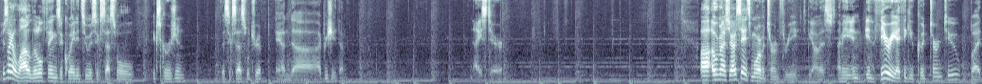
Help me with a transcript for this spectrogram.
there's like a lot of little things equated to a successful excursion, a successful trip, and uh, I appreciate them. Nice, Terror. Uh, Overmaster, I would say it's more of a turn three, to be honest. I mean, in, in theory, I think you could turn two, but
